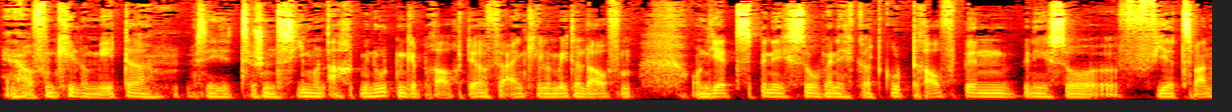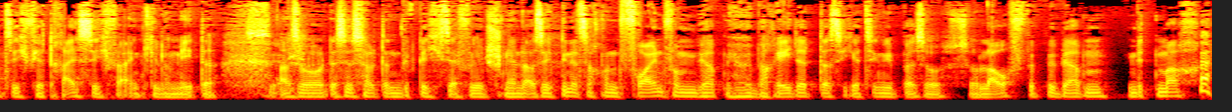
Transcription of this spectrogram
einen Kilometer zwischen sieben und acht Minuten gebraucht, ja, für einen Kilometer laufen. Und jetzt bin ich so, wenn ich gerade gut drauf bin, bin ich so 4,20, 4,30 für einen Kilometer. Sehr also das ist halt dann wirklich sehr viel schneller. Also ich bin jetzt auch ein Freund von mir, hat mich überredet, dass ich jetzt irgendwie bei so, so Laufwettbewerben mitmache,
